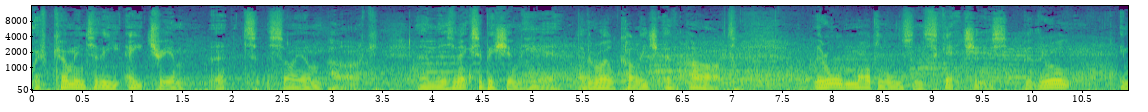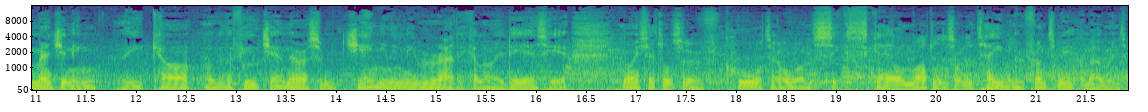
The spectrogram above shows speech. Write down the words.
We've come into the atrium at Syon Park, and there's an exhibition here at the Royal College of Art. they're all models and sketches, but they're all imagining the car of the future. And there are some genuinely radical ideas here. Nice little sort of quarter or one sixth scale models on a table in front of me at the moment.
